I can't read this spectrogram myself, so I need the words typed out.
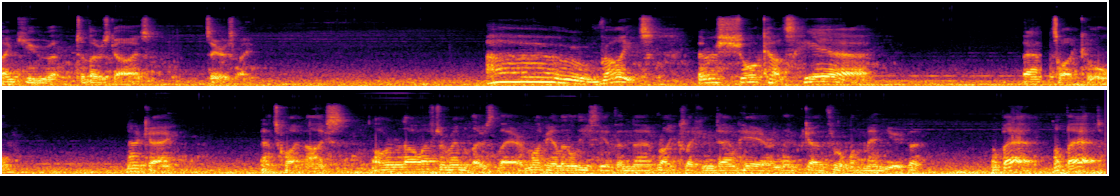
thank you to those guys. Seriously. Oh, right. There are shortcuts here. That's quite cool. Okay. That's quite nice. I'll, I'll have to remember those there. It might be a little easier than uh, right-clicking down here and then going through all the menu, but not bad. Not bad.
